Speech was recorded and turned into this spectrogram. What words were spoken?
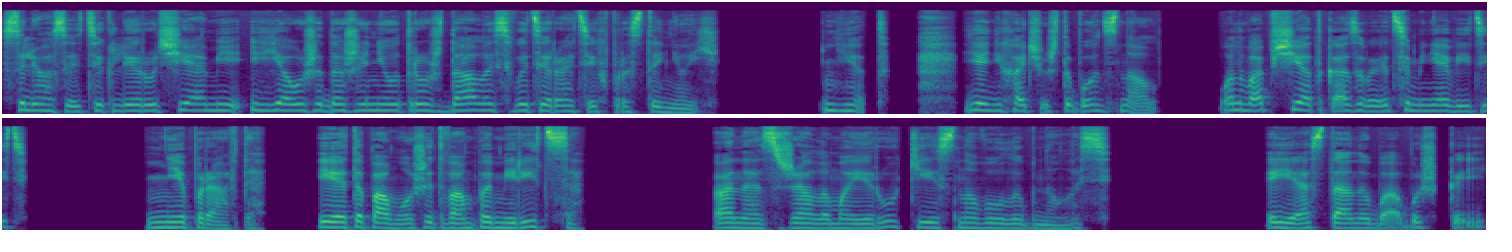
Слезы текли ручьями, и я уже даже не утруждалась вытирать их простынёй. Нет, я не хочу, чтобы он знал. Он вообще отказывается меня видеть. Неправда. И это поможет вам помириться. Она сжала мои руки и снова улыбнулась. «Я стану бабушкой,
